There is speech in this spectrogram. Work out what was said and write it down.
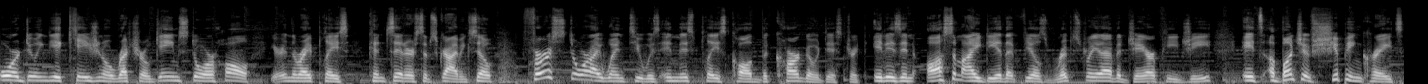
or doing the occasional retro game store haul, you're in the right place. Consider subscribing. So, first store I went to was in this place called the Cargo District. It is an awesome idea that feels ripped straight out of a JRPG. It's a bunch of shipping crates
